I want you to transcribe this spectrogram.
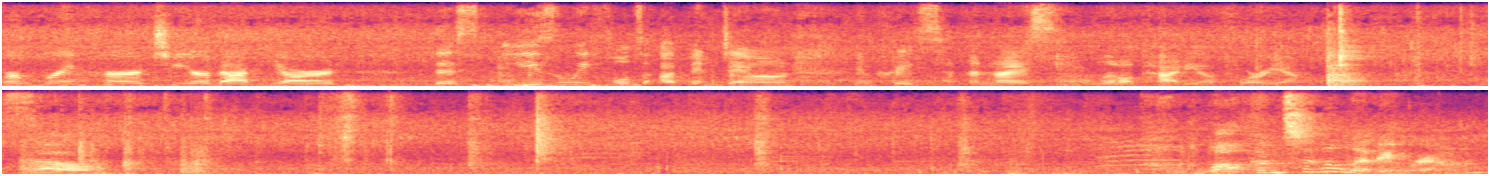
or bring her to your backyard. This easily folds up and down and creates a nice little patio for you. So, welcome to the living room.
